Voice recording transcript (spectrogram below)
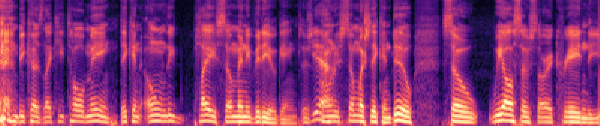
because like he told me they can only play so many video games. There's Yeah. only so much they can do. So we also started creating the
